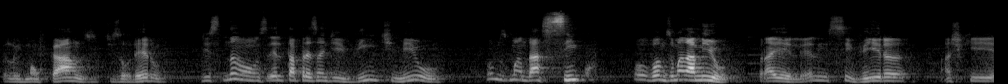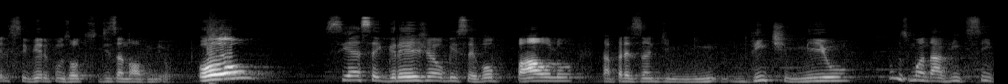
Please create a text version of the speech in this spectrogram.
pelo irmão Carlos, tesoureiro, disse, não, ele está precisando de 20 mil, vamos mandar 5, ou vamos mandar mil para ele. Ele se vira, acho que ele se vira com os outros 19 mil. Ou, se essa igreja observou, Paulo está precisando de 20 mil, vamos mandar 25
